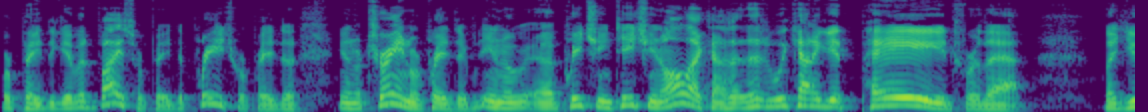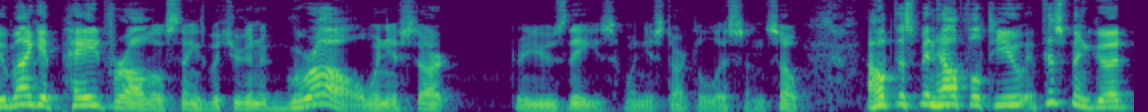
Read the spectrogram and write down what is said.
We're paid to give advice. We're paid to preach. We're paid to, you know, train. We're paid to, you know, uh, preaching, teaching, all that kind of stuff. We kind of get paid for that. But you might get paid for all those things, but you're going to grow when you start to use these when you start to listen. So I hope this has been helpful to you. If this has been good,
